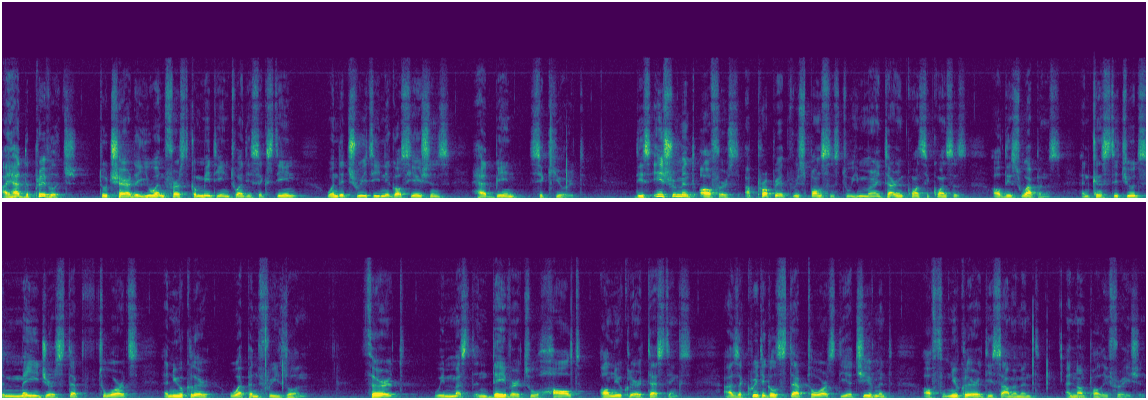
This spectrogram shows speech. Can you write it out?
I had the privilege to chair the UN First Committee in 2016 when the treaty negotiations had been secured. This instrument offers appropriate responses to humanitarian consequences of these weapons and constitutes a major step towards a nuclear weapon-free zone. Third, we must endeavor to halt all nuclear testings as a critical step towards the achievement of nuclear disarmament and non-proliferation.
